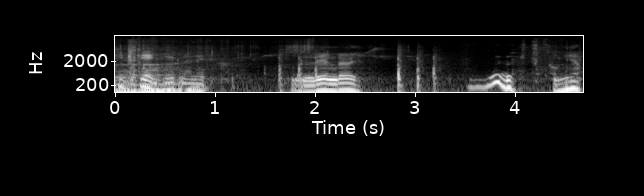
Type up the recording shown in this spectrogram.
กินเก่งเฮ็ดนั่นแหละำมันเลี้ยงเลยอุ้ยเบิ่งเขาเงียบ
